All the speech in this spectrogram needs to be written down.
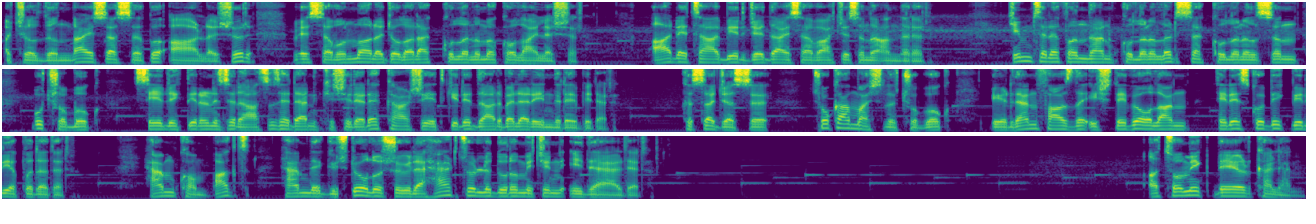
Açıldığında ise sapı ağırlaşır ve savunma aracı olarak kullanımı kolaylaşır. Adeta bir Jedi savaşçısını andırır. Kim tarafından kullanılırsa kullanılsın bu çubuk sevdiklerinizi rahatsız eden kişilere karşı etkili darbeler indirebilir. Kısacası çok amaçlı çubuk birden fazla işlevi olan teleskopik bir yapıdadır. Hem kompakt hem de güçlü oluşuyla her türlü durum için idealdir. Atomic Bear Kalem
